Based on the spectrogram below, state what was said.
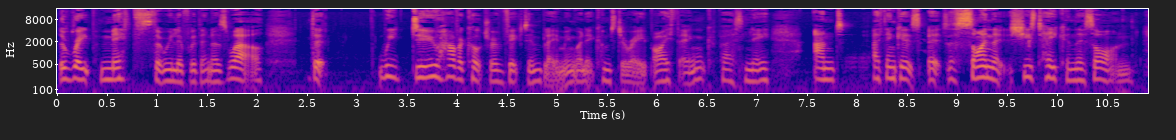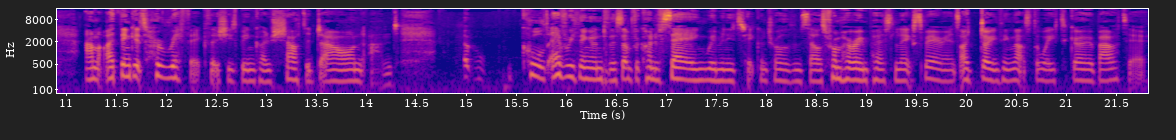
the rape myths that we live within as well, that we do have a culture of victim blaming when it comes to rape, I think, personally. And I think it's it's a sign that she's taken this on, and I think it's horrific that she's been kind of shouted down and uh, called everything under the sun for kind of saying women need to take control of themselves from her own personal experience. I don't think that's the way to go about it,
